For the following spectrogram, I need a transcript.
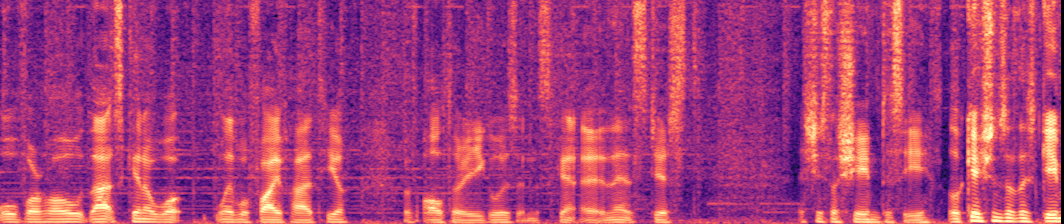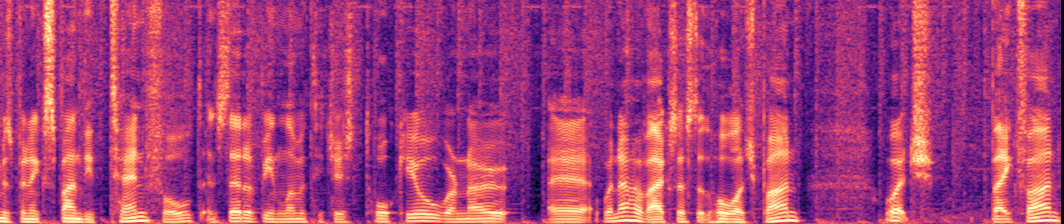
overhaul. That's kind of what level five had here with alter egos, and it's, and it's just it's just a shame to see. Locations of this game has been expanded tenfold. Instead of being limited to just Tokyo, we're now uh, we now have access to the whole of Japan, which big fan.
